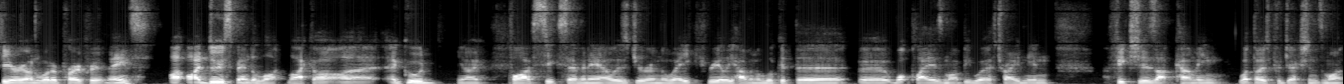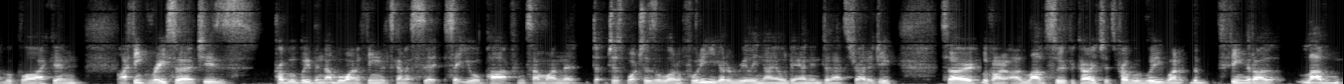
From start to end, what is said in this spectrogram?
theory on what appropriate means. I, I do spend a lot, like I, a good, you know, five, six, seven hours during the week, really having a look at the uh, what players might be worth trading in, fixtures upcoming, what those projections might look like, and I think research is probably the number one thing that's going to set, set you apart from someone that just watches a lot of footy. You got to really nail down into that strategy. So look, I, I love Supercoach. It's probably one the thing that I love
